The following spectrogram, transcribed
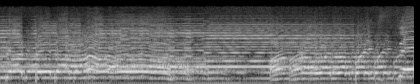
बाजी टोला अंगावर पैसे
